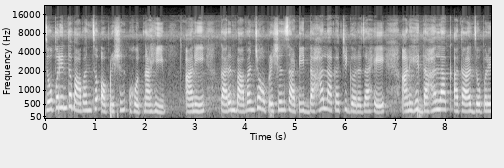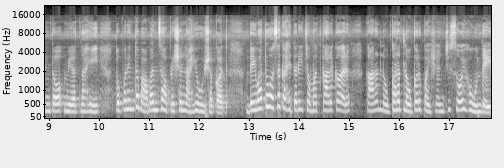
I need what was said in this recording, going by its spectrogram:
जोपर्यंत बाबांचं ऑपरेशन होत नाही आणि कारण बाबांच्या ऑपरेशनसाठी दहा लाखाची गरज आहे आणि हे दहा लाख आता जोपर्यंत मिळत नाही तोपर्यंत बाबांचं ऑपरेशन नाही होऊ शकत. देवा तू असं काहीतरी चमत्कार कर कारण लवकरात लवकर पैशांची सोय होऊन दे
